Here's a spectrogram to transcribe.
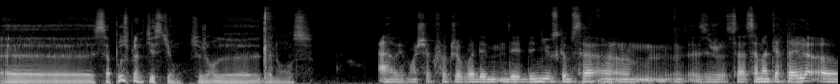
Ça pose plein de questions, ce genre d'annonce. Ah oui, moi, chaque fois que je vois des, des, news comme ça, euh, ça, ça m'interpelle. Euh,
